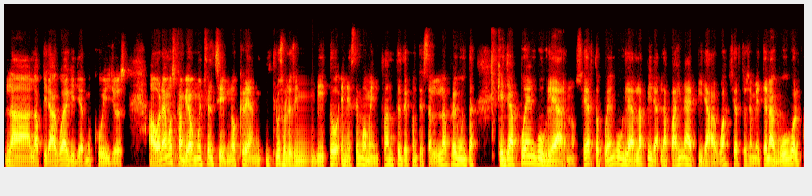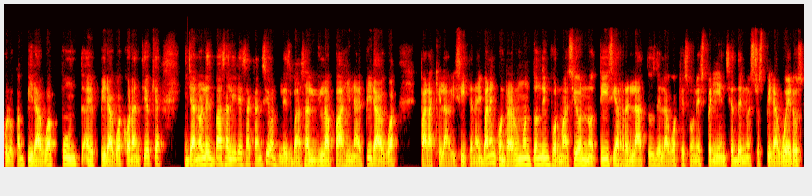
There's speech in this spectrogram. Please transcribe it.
la, la, piragua de Guillermo Cubillos. Ahora hemos cambiado mucho el chip, no crean. Incluso les invito en este momento, antes de contestarles la pregunta, que ya pueden googlearnos, ¿cierto? Pueden googlear la, la página de Piragua, ¿cierto? Se meten a Google, colocan Piragua, eh, Piragua Corantioquia y ya no les va a salir esa canción, les va a salir la página de Piragua para que la visiten. Ahí van a encontrar un montón de información, noticias, relatos del agua que son experiencias de nuestros piragüeros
